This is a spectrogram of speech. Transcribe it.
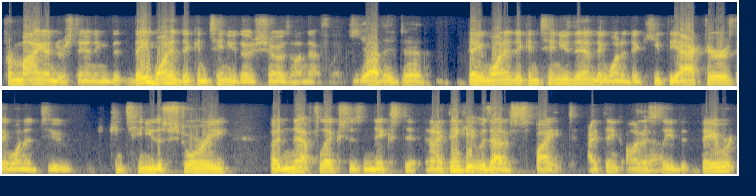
from my understanding th- they wanted to continue those shows on netflix yeah, they did. they wanted to continue them. They wanted to keep the actors. They wanted to continue the story, but Netflix just nixed it, and I think it was out of spite. I think honestly that they were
